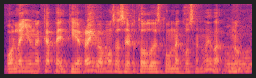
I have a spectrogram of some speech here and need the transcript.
ponle ahí una capa de tierra y vamos a hacer todo esto una cosa nueva, ¿no?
